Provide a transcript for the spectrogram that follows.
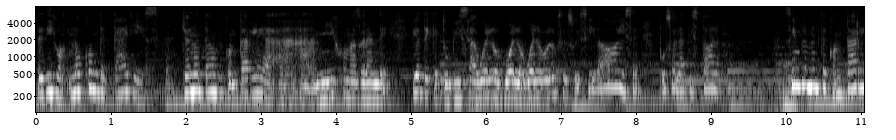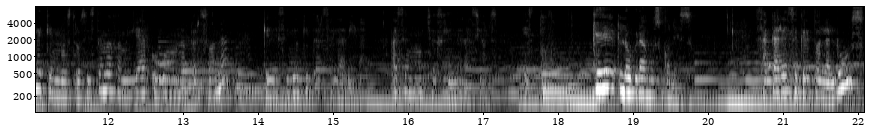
te digo, no con detalles. Yo no tengo que contarle a, a, a, mi hijo más grande, fíjate que tu bisabuelo, abuelo, abuelo, abuelo se suicidó y se puso la pistola. Simplemente contarle que en nuestro sistema familiar hubo una persona que decidió quitarse la vida hace muchas generaciones. Es todo. ¿Qué logramos con eso? Sacar el secreto a la luz,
